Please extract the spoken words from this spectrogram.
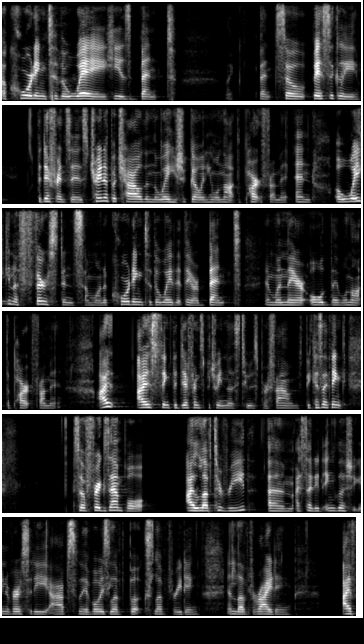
according to the way he is bent. Like bent. So basically, the difference is train up a child in the way he should go and he will not depart from it. And awaken a thirst in someone according to the way that they are bent. And when they are old, they will not depart from it. I, I just think the difference between those two is profound because I think, so for example, I love to read. Um, I studied English at university. I absolutely have always loved books, loved reading, and loved writing. I've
